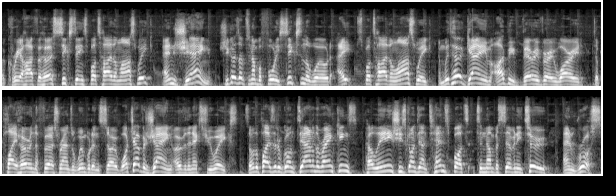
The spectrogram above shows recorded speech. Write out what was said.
A career high for her, 16 spots higher than last week. And Zhang, she goes up to number 46 in the world, 8 spots higher than last week. And with her game, I'd be very, very worried to play her in the first rounds of Wimbledon. So watch out for Zhang over the next few weeks. Some of the players that have gone down in the rankings, Paolini, she's gone down 10 spots to number 72. And Rus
